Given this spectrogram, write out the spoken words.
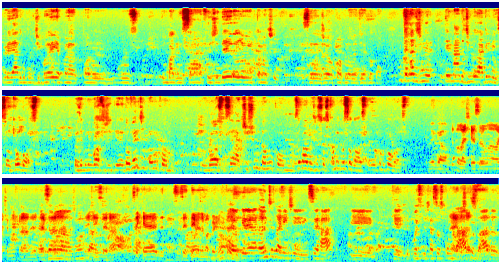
grelhado com um pouco de banha para não, não, não bagunçar a frigideira e o tomate cereja eu coloco na direto do prato. Não tem, nada de, não tem nada de milagre nisso, é o que eu gosto. Por exemplo, não gosto de pimentão verde, então não como. Não gosto, sei lá, de chuchu, então não como. Você gosta das pessoas, come o que você gosta, eu como o que eu gosto. Legal. Muito bom, acho que essa é uma ótima frase. Até Essa é uma ótima frase. encerrar. Você quer. Você tem mais alguma pergunta? É, eu queria, antes da gente encerrar, e que depois deixar seus contatos deixar assim. lá das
